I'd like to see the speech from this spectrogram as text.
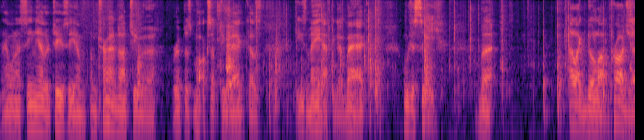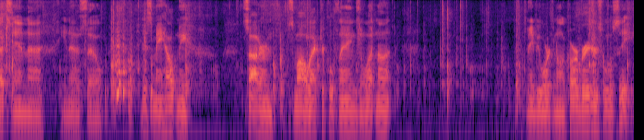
Now, when I seen the other two, see, I'm I'm trying not to uh, rip this box up too bad because these may have to go back. We'll just see. But I like to do a lot of projects and, uh, you know, so this may help me soldering small electrical things and whatnot. Maybe working on carburetors, we'll see.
